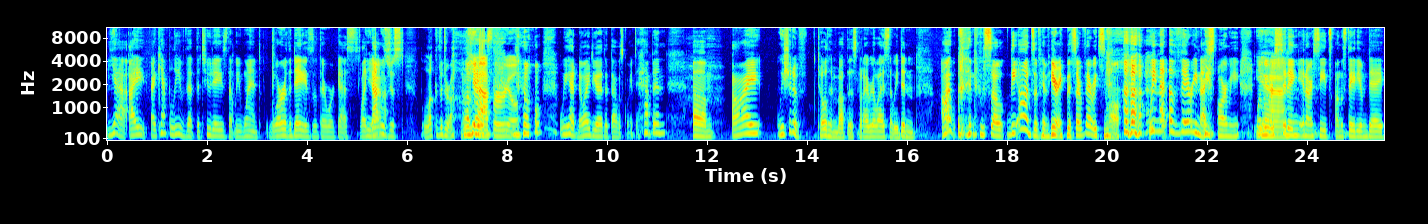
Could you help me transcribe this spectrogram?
Yeah, I I can't believe that the two days that we went were the days that there were guests. Like Yeah. that was just luck of the draw. Yeah, for real. No, we had no idea that that was going to happen. Um, I we should have told him about this, but I realized that we didn't. I so the odds of him hearing this are very small. we met a very nice army when we were sitting in our seats on the stadium day.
